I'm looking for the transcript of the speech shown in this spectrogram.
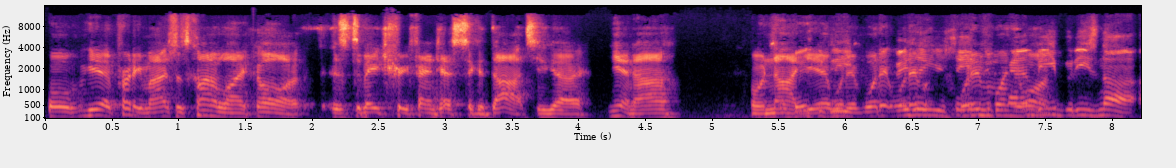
Well, yeah, pretty much. It's kind of like, oh, is Dimitri fantastic at darts? You go, yeah, nah, or so nah, yeah, whatever, whatever, whatever, whatever one you want. Be, but he's not.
